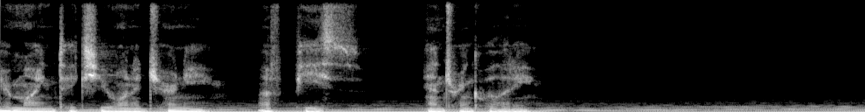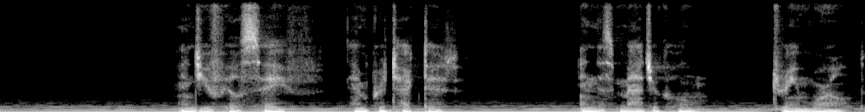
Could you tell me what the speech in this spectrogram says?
Your mind takes you on a journey of peace and tranquility. And you feel safe and protected in this magical dream world.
